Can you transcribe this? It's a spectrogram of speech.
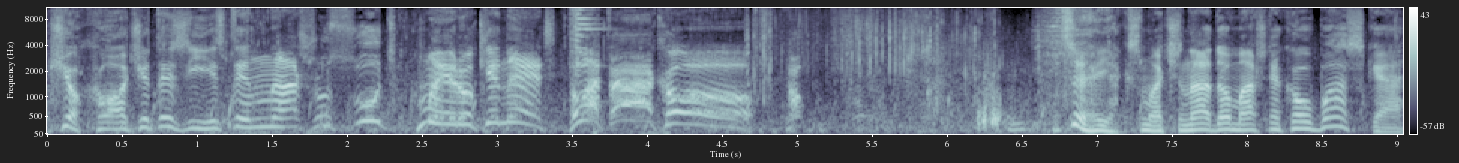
що хочете з'їсти нашу суть? Миру кінець! В атаку! Це як смачна домашня ковбаска,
